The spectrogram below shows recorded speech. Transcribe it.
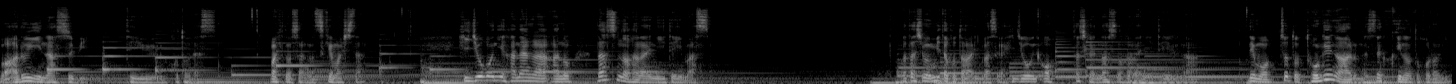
悪いナスビっていうことです。牧野さんがつけました。非常に花があのナスの花に似ています。私も見たことありますが非常にお確かにナスの花に似ているな。でもちょっとトゲがあるんですね茎のところに。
